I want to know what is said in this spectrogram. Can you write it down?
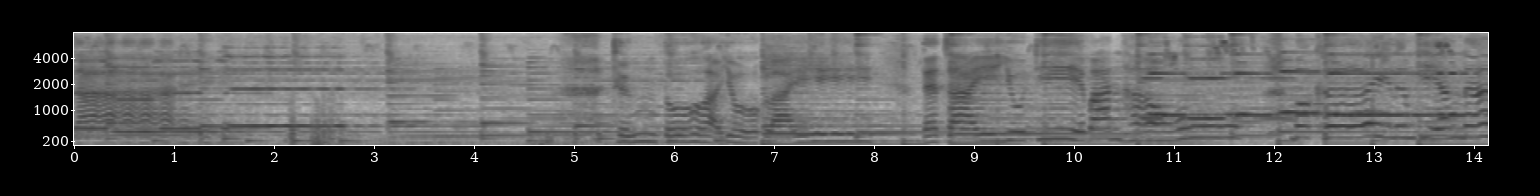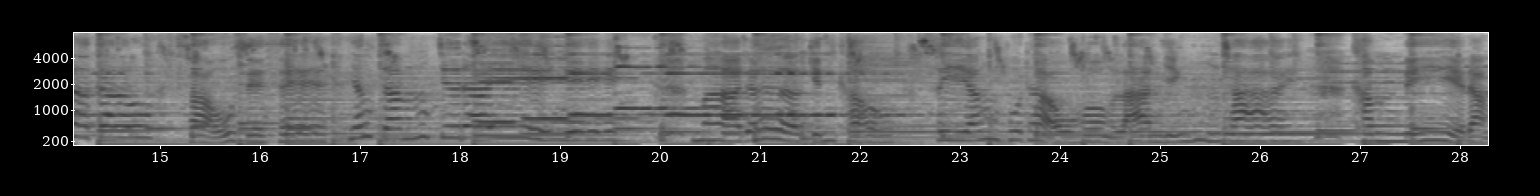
ใจถึงตัวอยู่ แต่ใจอยู่ที่บ้านเฮาบอกเคยลืมเทียงหน้าเก่าเศร้าเสเสยังจำจือได้ มาเด้อกินเข้าเสียงผู้เฒ่าห้องลานหญิงชายคำนี้ดัง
